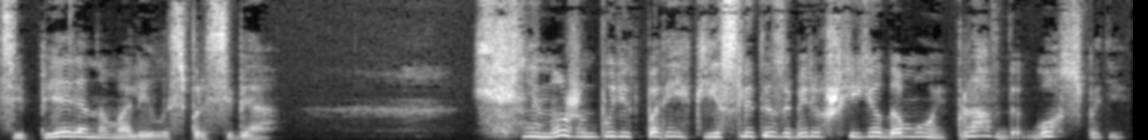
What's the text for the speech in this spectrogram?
Теперь она молилась про себя. Ей не нужен будет парик, если ты заберешь ее домой, правда, Господи?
